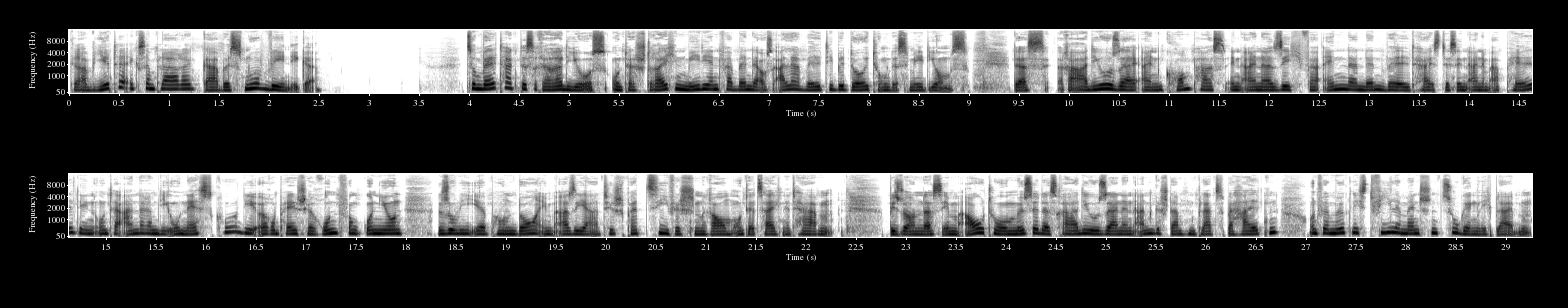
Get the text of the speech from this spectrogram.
Gravierte Exemplare gab es nur wenige. Zum Welttag des Radios unterstreichen Medienverbände aus aller Welt die Bedeutung des Mediums. Das Radio sei ein Kompass in einer sich verändernden Welt, heißt es in einem Appell, den unter anderem die UNESCO, die Europäische Rundfunkunion sowie ihr Pendant im asiatisch-pazifischen Raum unterzeichnet haben. Besonders im Auto müsse das Radio seinen angestammten Platz behalten und für möglichst viele Menschen zugänglich bleiben.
